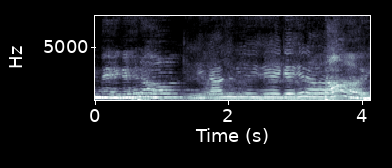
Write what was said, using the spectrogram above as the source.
में गहरा। ये रान ये है गहरा। तारीफ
